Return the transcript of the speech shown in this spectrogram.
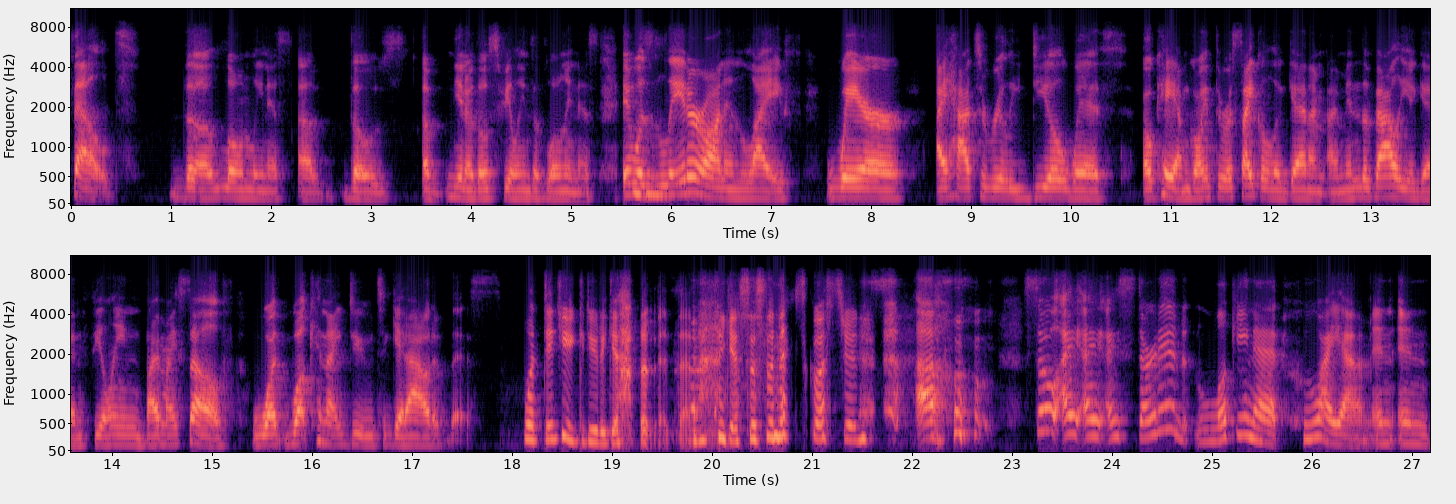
felt the loneliness of those of you know those feelings of loneliness. It was mm-hmm. later on in life where i had to really deal with okay i'm going through a cycle again i'm, I'm in the valley again feeling by myself what what can i do to get out of this what did you do to get out of it then? I guess is the next question. Um, so I, I, I started looking at who I am and and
